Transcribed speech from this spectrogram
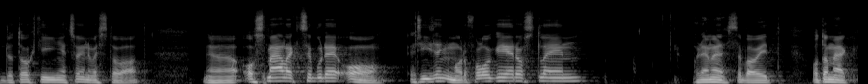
do toho chtějí něco investovat. Eh, osmá lekce bude o řízení morfologie rostlin. Budeme se bavit o tom, jak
